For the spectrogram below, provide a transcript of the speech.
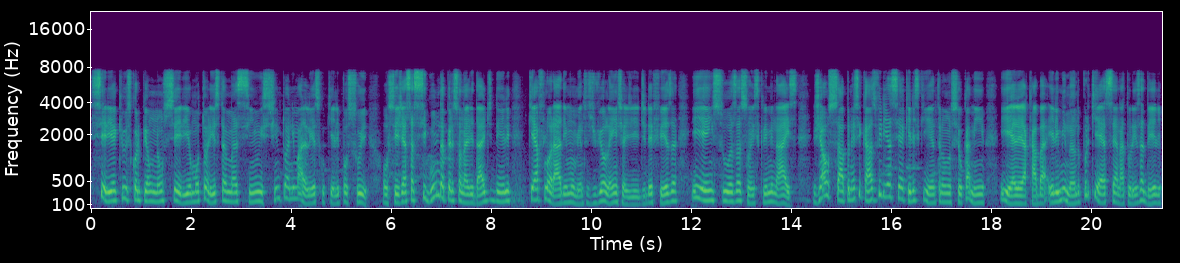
seria que o escorpião não seria o motorista, mas sim o instinto animalesco que ele possui, ou seja, essa segunda personalidade dele que é aflorada em momentos de violência e de defesa e em suas ações criminais. Já o sapo, nesse caso, viria a ser aqueles que entram no seu caminho e ele acaba eliminando porque essa é a natureza dele,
